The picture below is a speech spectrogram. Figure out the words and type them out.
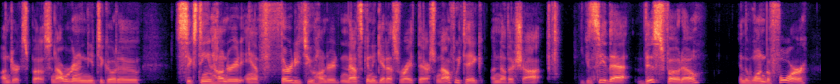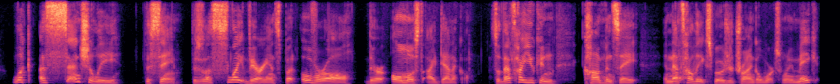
underexposed. So now we're going to need to go to 1600 and 3200, and that's going to get us right there. So now if we take another shot, you can see that this photo and the one before look essentially the same. There's a slight variance, but overall, they're almost identical. So that's how you can compensate, and that's how the exposure triangle works. When we make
